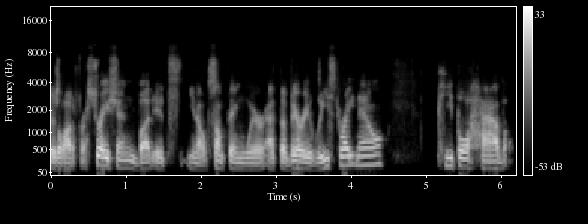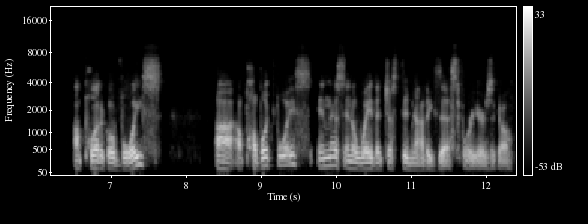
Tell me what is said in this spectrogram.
There's a lot of frustration, but it's you know something where at the very least right now, people have a political voice uh, a public voice in this in a way that just did not exist four years ago.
